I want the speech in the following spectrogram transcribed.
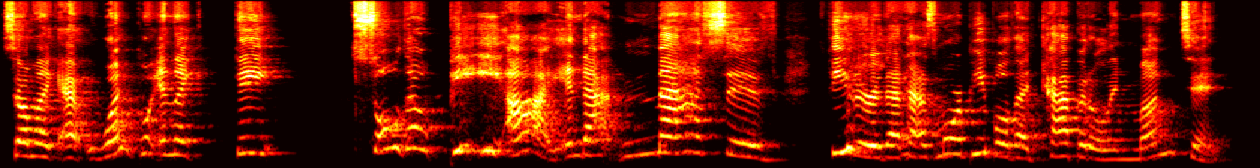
So I'm like, at one point, and like they sold out PEI in that massive theater that has more people than Capitol in Moncton.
